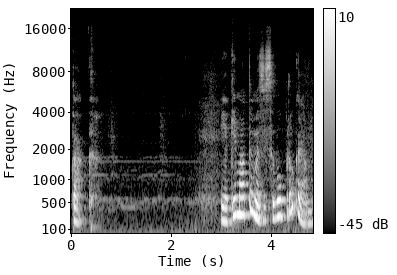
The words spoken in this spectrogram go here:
Tak. Jaký máte mezi sebou program?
